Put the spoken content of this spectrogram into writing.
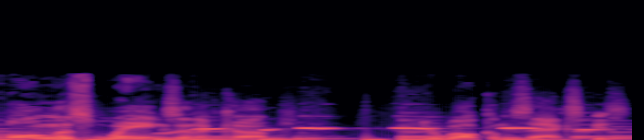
Boneless wings in a cup. You're welcome, Zaxby's.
